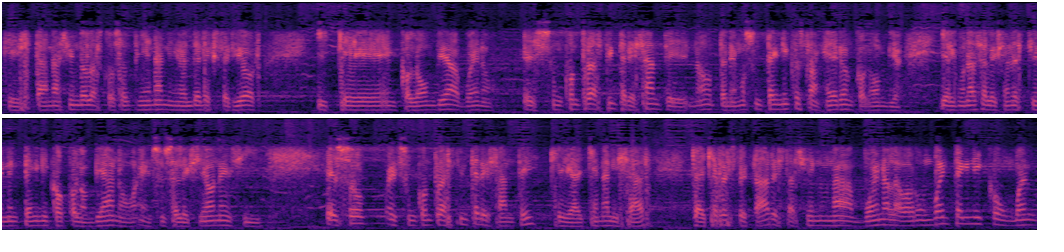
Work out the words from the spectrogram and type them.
que están haciendo las cosas bien a nivel del exterior y que en Colombia, bueno, es un contraste interesante, ¿no? Tenemos un técnico extranjero en Colombia y algunas selecciones tienen técnico colombiano en sus selecciones y eso es un contraste interesante que hay que analizar, que hay que respetar, está haciendo una buena labor, un buen técnico, un buen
